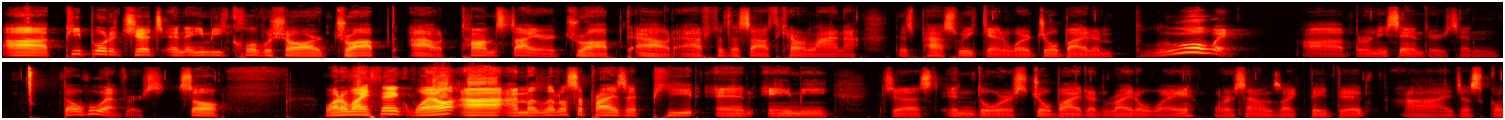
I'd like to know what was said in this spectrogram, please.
Uh, Pete Buttigieg and Amy Klobuchar dropped out. Tom Steyer dropped out after the South Carolina this past weekend, where Joe Biden blew away uh, Bernie Sanders and the whoever's. So, what do I think? Well, uh, I'm a little surprised that Pete and Amy just endorsed Joe Biden right away, or it sounds like they did. Uh, I just go,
